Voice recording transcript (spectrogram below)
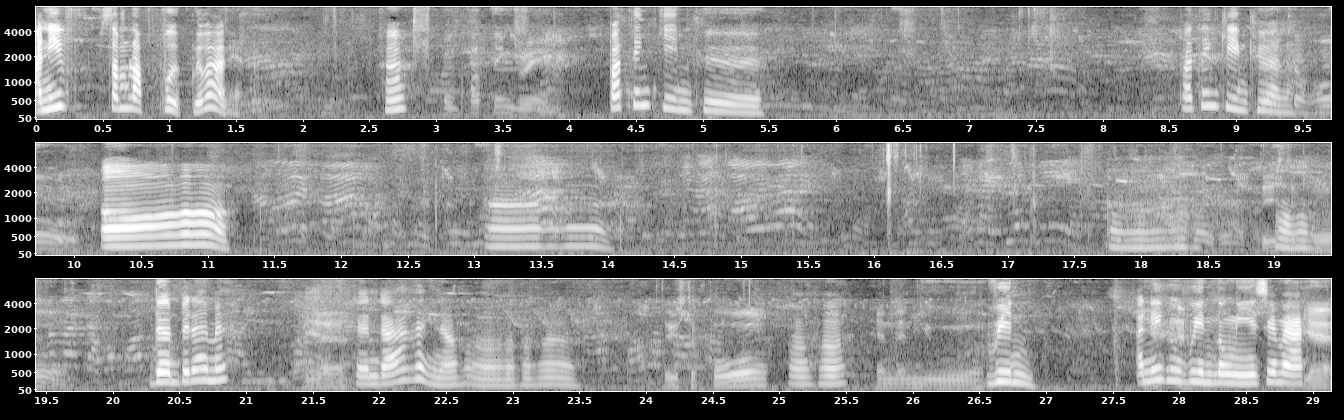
อันนี้ สำหรับฝึกหรือเปล่าเนี่ยฮะเป็น putting green ปัตติ้งกินคือปัตติ้งกินคืออะไร That's a hole อ๋ออ่าอ๋อ There's Oh. the hole เดินไปได้ไหม yeah เดินได้เนอะอ๋อ there's the pole อ่าฮะ and then you วิน อันนี้คือวินตรงนี้ใช่ไหม yeah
